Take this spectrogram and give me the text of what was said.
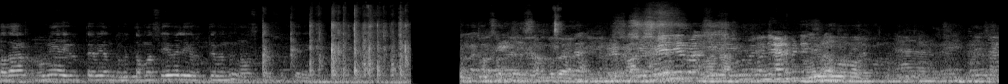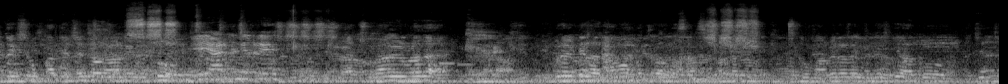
ಸದಾ ಋಣಿಯಾಗಿರುತ್ತೇವೆ ಎಂದು, ತಮ್ಮ ಸೇವೆಯಲ್ಲಿ ಇರುತ್ತೇವೆ ಎಂದು ನಮಸ್ಕರಿಸುತ್ತೇನೆ. ಅಧ್ಯಕ್ಷ ಉಪಾಧ್ಯಕ್ಷ ಚುನಾವಣೆ ಒಳಗೆ ಇಬ್ಬರ ಇಬ್ಬರ ನಾಮಪತ್ರವನ್ನು ಸಲ್ಲಿಸಿದ್ದಾರೆ ಅದು ಮಾವೇರನ ಗಣೇಶ್ಗೆ ಹಾಗೂ ಅಜಿತ್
